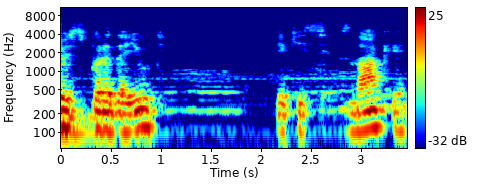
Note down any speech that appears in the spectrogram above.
щось передають, якісь знаки.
